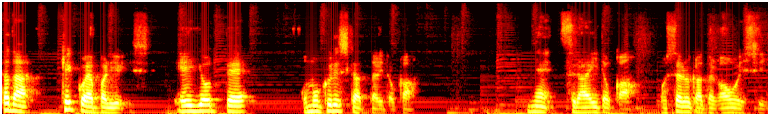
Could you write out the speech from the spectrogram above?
ただ、結構やっぱり営業って重苦しかったりとか、ね、辛いとかおっしゃる方が多いし、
